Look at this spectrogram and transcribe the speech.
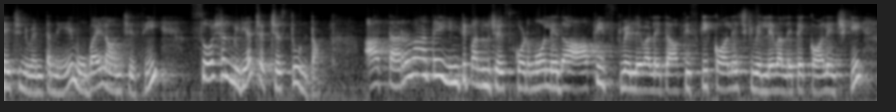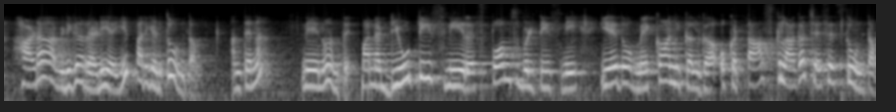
లేచిన వెంటనే మొబైల్ ఆన్ చేసి సోషల్ మీడియా చెక్ చేస్తూ ఉంటాం. ఆ తర్వాతే ఇంటి పనులు చేసుకోవడమో లేదా ఆఫీస్కి వెళ్ళే వాళ్ళైతే ఆఫీస్కి కాలేజ్కి వెళ్ళే వాళ్ళైతే కాలేజ్కి హడావిడిగా రెడీ అయ్యి పరిగెడుతూ ఉంటాం. అంతేనా? నేను అంతే. మన డ్యూటీస్ని రెస్పాన్సిబిలిటీస్ని ఏదో మెకానికల్గా ఒక టాస్క్ లాగా చేసేస్తూ ఉంటాం.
